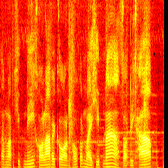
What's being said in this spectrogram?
สำหรับคลิปนี้ขอลาไปก่อนพบกันใหม่คลิปหน้า สวัสดีครับ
